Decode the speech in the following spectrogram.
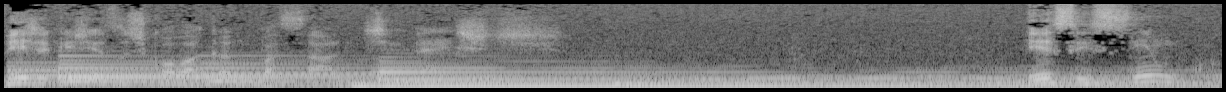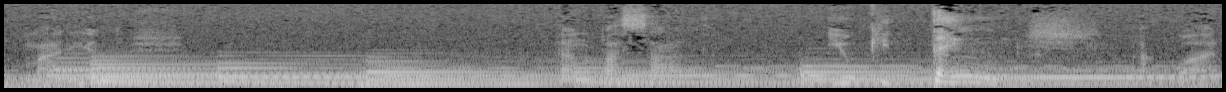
Veja que Jesus coloca no passado: tiveste esses cinco maridos, está no passado. E o que tens agora,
